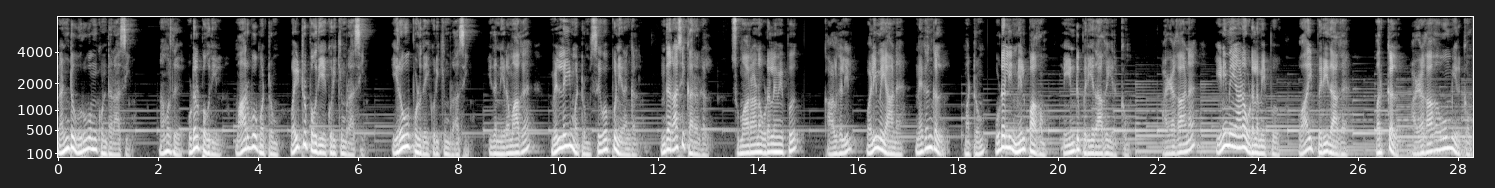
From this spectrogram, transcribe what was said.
நண்டு உருவம் கொண்ட ராசி. நமது உடல் பகுதியில் மார்பு மற்றும் வயிற்றுப்பகுதியை குறிக்கும் ராசி. இரவு பொழுதை குறிக்கும் ராசி. இதன் நிறமாக வெள்ளை மற்றும் சிவப்பு நிறங்கள். இந்த ராசிக்காரர்கள் சுமாரான உடலமைப்பு கால்களில் வலிமையான நெகங்கள் மற்றும் உடலின் மேல்பாகம் நீண்டு பெரியதாக இருக்கும். அழகான இனிமையான உடலமைப்பு வாய் பெரிதாக பற்கள் அழகாகவும் இருக்கும்.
